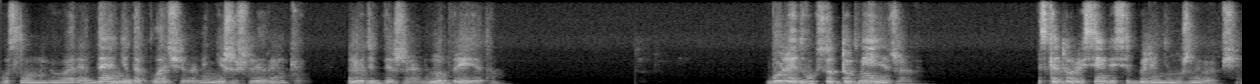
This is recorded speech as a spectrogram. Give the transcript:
условно говоря, да, не доплачивали, ниже шли рынка. Люди бежали. Но при этом более 200 топ-менеджеров, из которых 70 были не нужны вообще.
